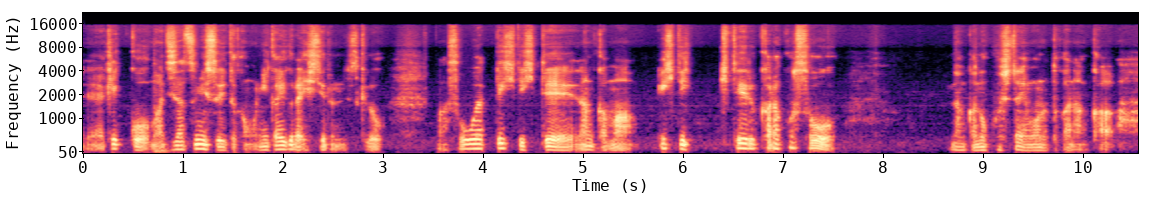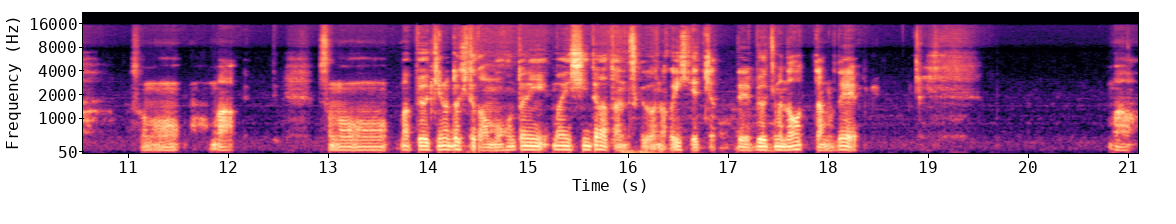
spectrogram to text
で結構、まあ、自殺未遂とかも2回ぐらいしてるんですけど、まあ、そうやって生きてきて、なんかまあ、生きてきてるからこそ、なんか残したいものとかなんか、その、まあ、その、まあ、病気の時とかも本当に前に死にたかったんですけど、なんか生きてっちゃって、病気も治ったので、まあ、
